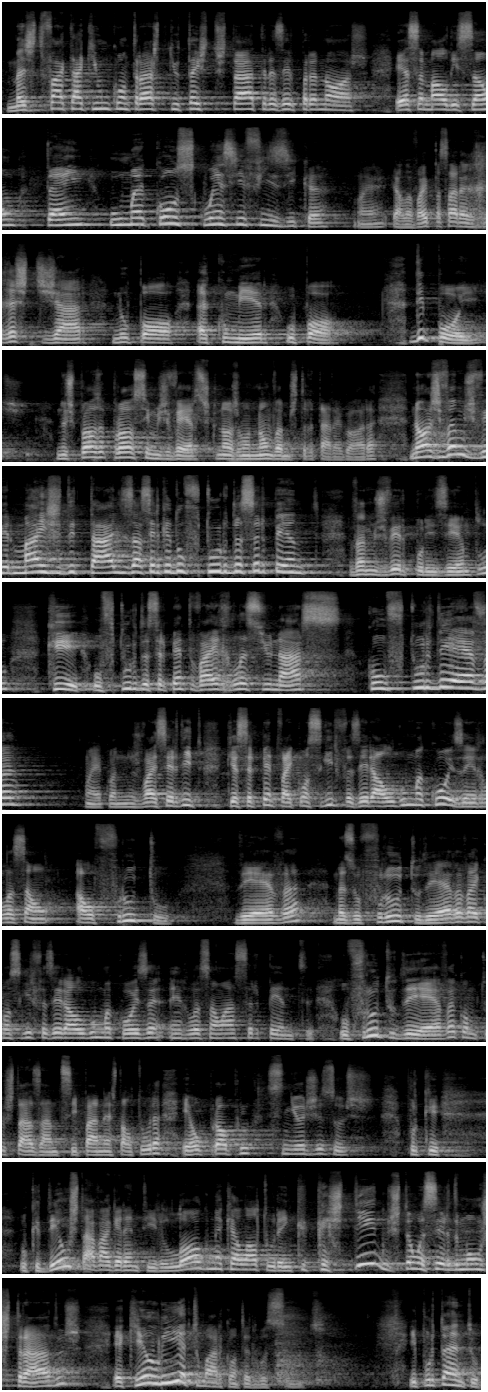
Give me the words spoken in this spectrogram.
Mas de facto há aqui um contraste que o texto está a trazer para nós. Essa maldição tem uma consequência física. É? Ela vai passar a rastejar no pó, a comer o pó. Depois, nos próximos versos, que nós não vamos tratar agora, nós vamos ver mais detalhes acerca do futuro da serpente. Vamos ver, por exemplo, que o futuro da serpente vai relacionar-se com o futuro de Eva. Não é? Quando nos vai ser dito que a serpente vai conseguir fazer alguma coisa em relação ao fruto de Eva, mas o fruto de Eva vai conseguir fazer alguma coisa em relação à serpente. O fruto de Eva, como tu estás a antecipar nesta altura, é o próprio Senhor Jesus. Porque o que Deus estava a garantir logo naquela altura em que castigos estão a ser demonstrados é que Ele ia tomar conta do assunto. E, portanto,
